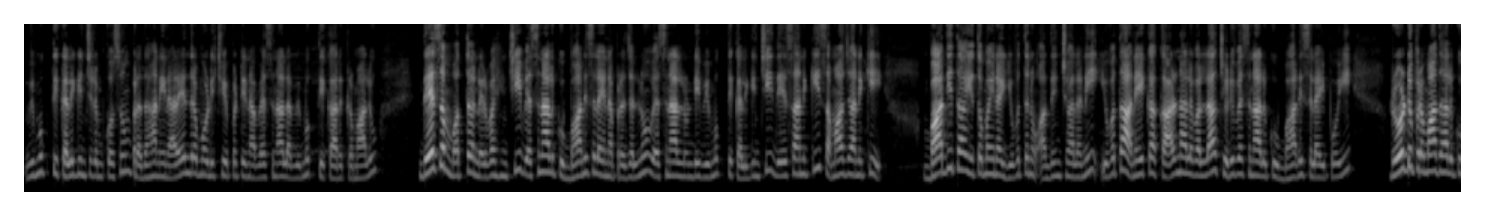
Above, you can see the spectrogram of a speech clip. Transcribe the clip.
విముక్తి కలిగించడం కోసం ప్రధాని నరేంద్ర మోడీ చేపట్టిన వ్యసనాల విముక్తి కార్యక్రమాలు దేశం మొత్తం నిర్వహించి వ్యసనాలకు బానిసలైన ప్రజలను వ్యసనాల నుండి విముక్తి కలిగించి దేశానికి సమాజానికి బాధ్యతాయుతమైన యువతను అందించాలని యువత అనేక కారణాల వల్ల చెడు వ్యసనాలకు బానిసలైపోయి రోడ్డు ప్రమాదాలకు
